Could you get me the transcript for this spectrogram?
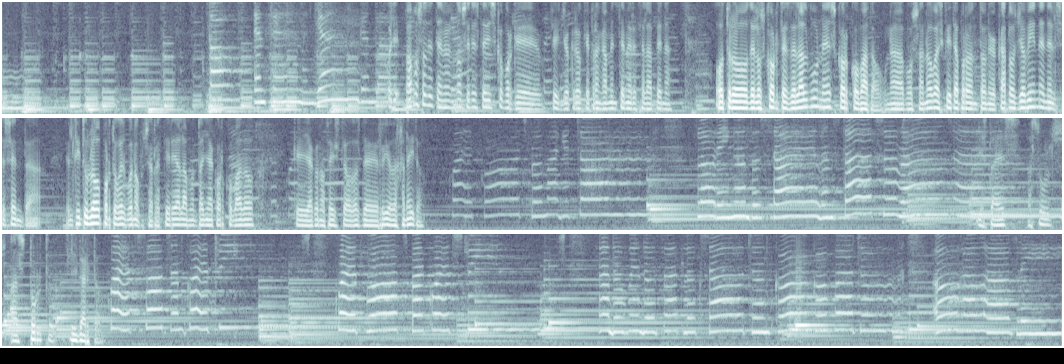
Vamos a detenernos en este disco porque, en fin, yo creo que francamente merece la pena. Otro de los cortes del álbum es Corcovado, una bossa nova escrita por Antonio Carlos Jobim en el 60. El título portugués, bueno, pues se refiere a la montaña Corcovado que ya conocéis todos de Río de Janeiro. Y esta es Asturs, Asturt Gilberto. Dreams, quiet walks by quiet streams, and a window that looks out on Corcovado. Oh, how lovely!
